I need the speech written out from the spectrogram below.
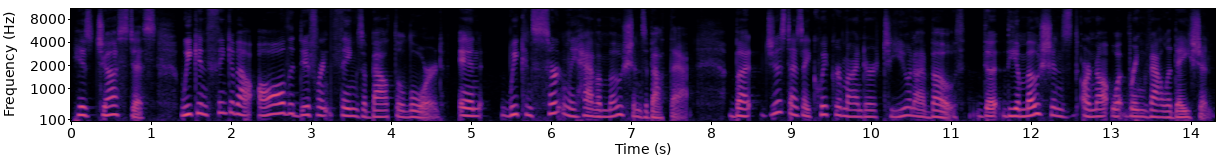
his justice. We can think about all the different things about the Lord, and we can certainly have emotions about that. But just as a quick reminder to you and I both, the, the emotions are not what bring validation.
